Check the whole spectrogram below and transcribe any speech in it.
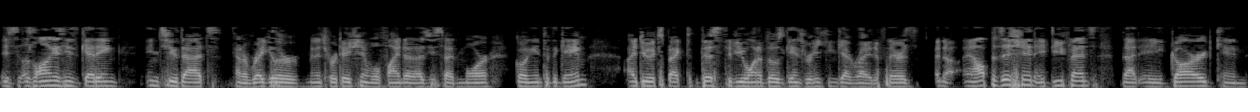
as long as he's getting into that kind of regular minutes rotation, we'll find out, as you said, more going into the game. I do expect this to be one of those games where he can get right. If there's an, an opposition, a defense that a guard can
